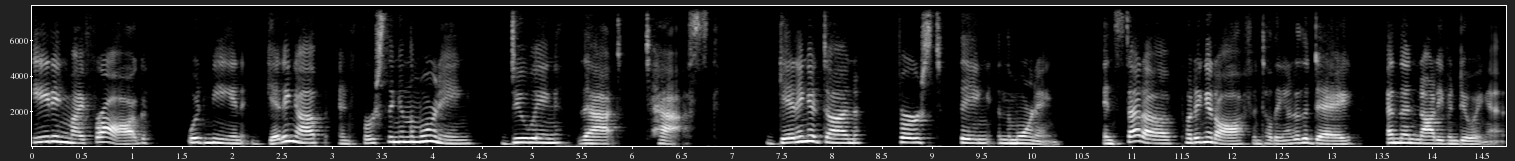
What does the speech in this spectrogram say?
eating my frog would mean getting up and first thing in the morning doing that task, getting it done first thing in the morning instead of putting it off until the end of the day and then not even doing it.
